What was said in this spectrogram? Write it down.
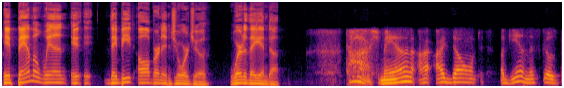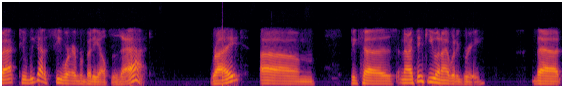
If Bama win, it, it, they beat Auburn and Georgia. Where do they end up? Gosh, man, I I don't. Again, this goes back to we got to see where everybody else is at, right? Um, because now I think you and I would agree that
